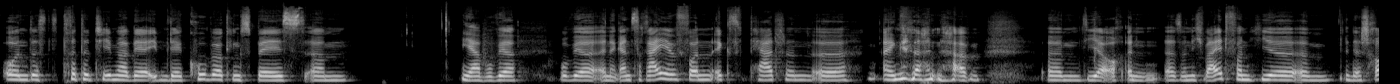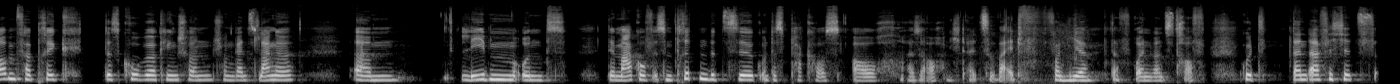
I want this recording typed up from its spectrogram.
Und das dritte Thema wäre eben der Coworking Space, ähm, ja, wo wir, wo wir eine ganze Reihe von Experten äh, eingeladen haben, ähm, die ja auch in, also nicht weit von hier ähm, in der Schraubenfabrik des Coworking schon, schon ganz lange ähm, leben und der Markhof ist im dritten Bezirk und das Packhaus auch, also auch nicht allzu weit von hier. Da freuen wir uns drauf. Gut, dann darf ich jetzt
